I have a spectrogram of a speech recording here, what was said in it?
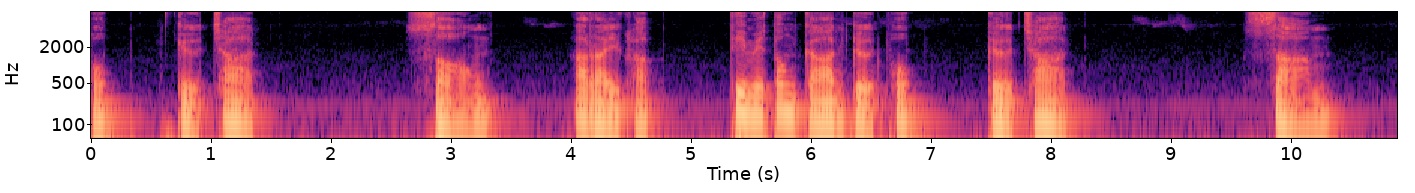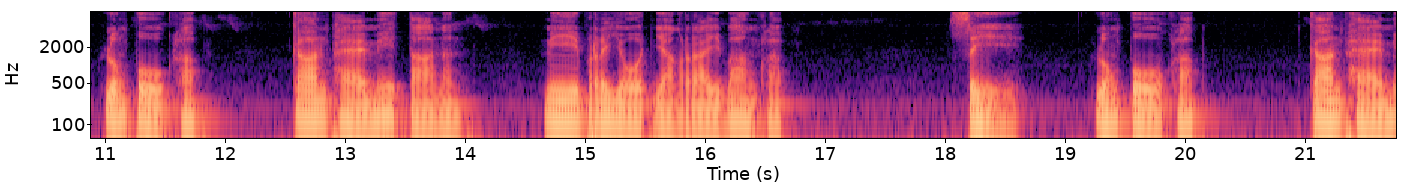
ภพ เกิดชาติ 2. อะไรครับ ที่ไม่ต้องการเกิดภพเกิดชาติ 3. หลวงปู่ครับ การแผ่เมตตานั้น มีประโยชน์อย่างไรบ้างครับ 4. หลวงปู่ครับ การแผ่เม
